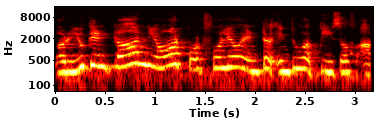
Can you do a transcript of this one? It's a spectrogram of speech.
Or you can turn your portfolio into, into a piece of art.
